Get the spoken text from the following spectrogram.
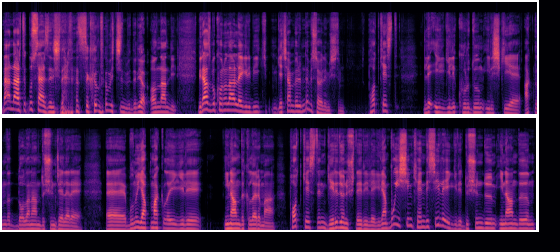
Ben de artık bu serzenişlerden sıkıldığım için midir? Yok ondan değil. Biraz bu konularla ilgili bir geçen bölümde mi söylemiştim? Podcast ile ilgili kurduğum ilişkiye, aklımda dolanan düşüncelere, e, bunu yapmakla ilgili inandıklarıma, podcast'in geri dönüşleriyle ilgili yani bu işin kendisiyle ilgili düşündüğüm, inandığım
